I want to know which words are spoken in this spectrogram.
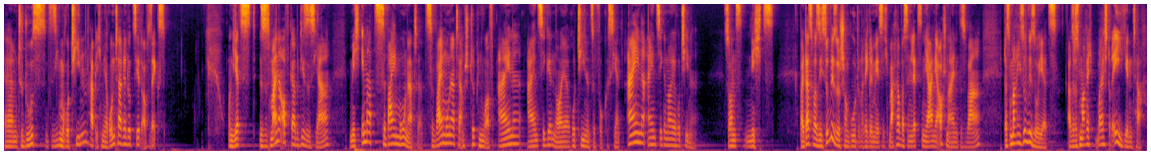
ähm, To-Dos, sieben Routinen, habe ich mir runter reduziert auf sechs. Und jetzt ist es meine Aufgabe dieses Jahr, mich immer zwei Monate, zwei Monate am Stück nur auf eine einzige neue Routine zu fokussieren. Eine einzige neue Routine. Sonst nichts. Weil das, was ich sowieso schon gut und regelmäßig mache, was in den letzten Jahren ja auch schon einiges war, das mache ich sowieso jetzt. Also das mache ich, mache ich doch eh jeden Tag.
